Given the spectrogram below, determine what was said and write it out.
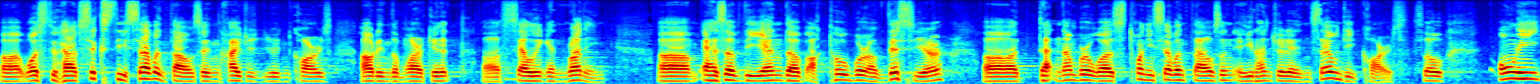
uh, was to have 67,000 hydrogen cars out in the market uh, selling and running. Um, as of the end of October of this year, uh, that number was 27,870 cars. So only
